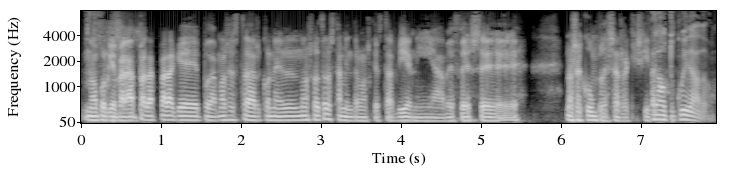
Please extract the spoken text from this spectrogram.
No, porque para, para, para que podamos estar con él nosotros también tenemos que estar bien y a veces eh, no se cumple ese requisito. El autocuidado.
